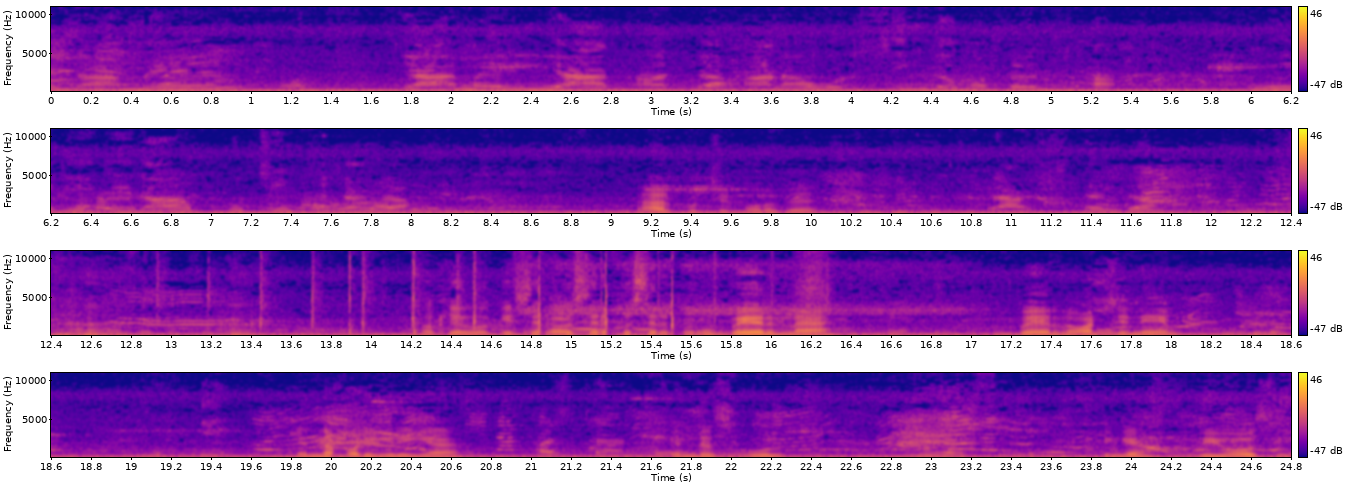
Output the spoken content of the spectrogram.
எல்லாமே யாருமே காத்து ஆனால் ஒரு சிங்கம் மட்டும் இருந்தான் நீரிட்டு தான் பிடிச்சின்னு யார் பிடிச்சின்னு போனது? ஓகே ஓகே சிறப்பு சிறப்பு சிறப்பு. உன் பேர் என்ன? உன் பேர் வாட்ஸ் நேம் என்ன படிக்கிறீங்க? எந்த ஸ்கூல் எங்கே? விஓசி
